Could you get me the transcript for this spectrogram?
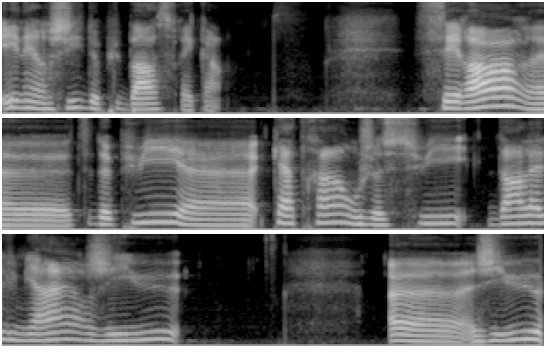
énergie de plus basse fréquence. C'est rare, euh, depuis euh, quatre ans où je suis dans la lumière, j'ai eu j'ai eu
